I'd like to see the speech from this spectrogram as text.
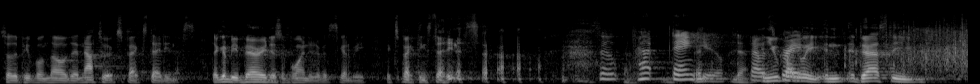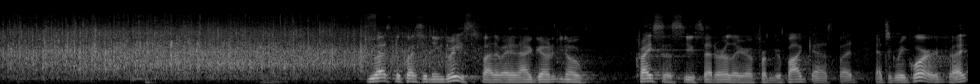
so that people know that not to expect steadiness. They're going to be very disappointed if it's going to be expecting steadiness. so, thank you. Yeah. That was and you, great. by the way, in, to ask the, you asked the question in Greece, by the way, and I go, you know, crisis, you said earlier from your podcast, but that's a Greek word, right?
